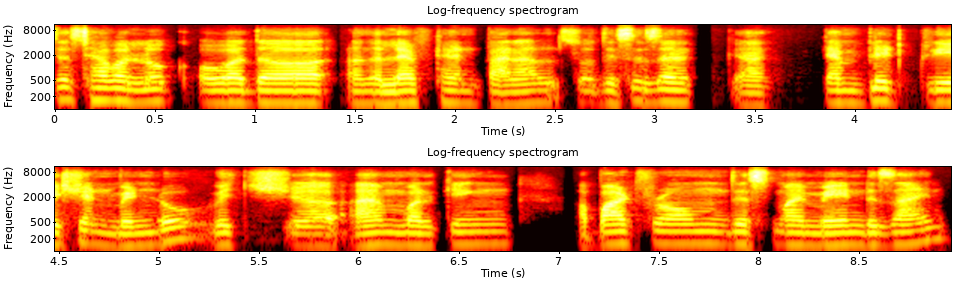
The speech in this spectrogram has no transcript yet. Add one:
just have a look over the on the left hand panel. So this is a, a template creation window which uh, i'm working apart from this my main design.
